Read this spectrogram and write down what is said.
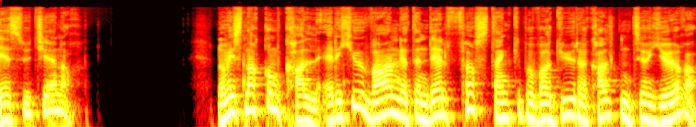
Jesu tjener. Når vi snakker om kall, er det ikke uvanlig at en del først tenker på hva Gud har kalt den til å gjøre.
